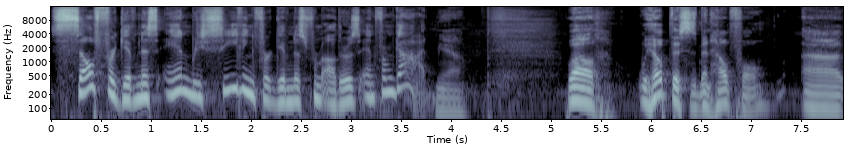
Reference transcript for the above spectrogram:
self forgiveness, and receiving forgiveness from others and from God. Yeah. Well, we hope this has been helpful. Uh,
